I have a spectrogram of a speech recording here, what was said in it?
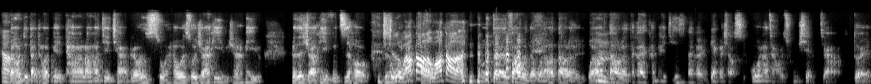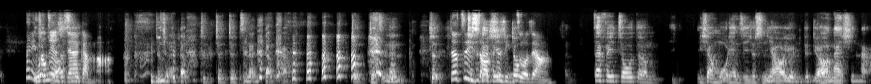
嗯、然后你就打电话给他，然后他接起来，比如说他会说 J'arrive，J'arrive，可是 J'arrive 之后 就是我，要到了，我要到了，对，法文的我要到了，我要到了，大概可能已经是大概一两个小时过后他才会出现，这样对。那你中间的时间在干嘛？就只能等，就就就只能等啊，就就只能就 就自己找事情做这样。在非洲的一一项磨练之一就是你要有你的你要有耐心呐、啊，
